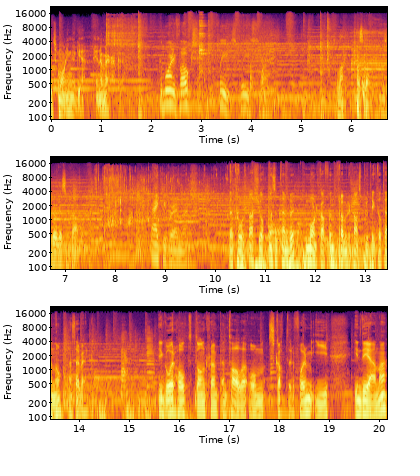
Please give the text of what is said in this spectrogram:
it's morning again in America. Good morning, folks. Please, please. Come on, let's go. Let's go get some coffee. Thank you very much. Det er torsdag 28. september. Morgenkaffen fra amerikanskpolitikk.no er servert. I går holdt Donald Trump en tale om skattereform i Indiana.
